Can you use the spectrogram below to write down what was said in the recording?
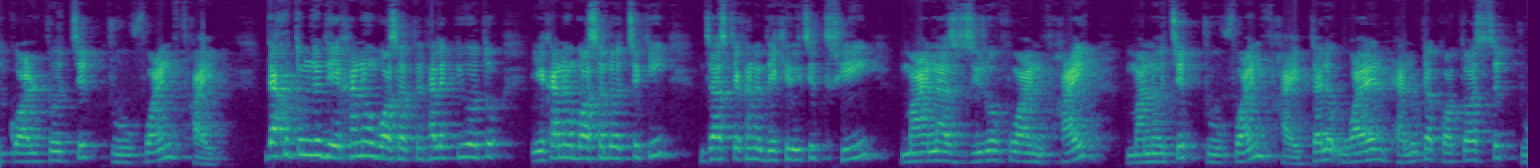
equal to হচ্ছে টু পয়েন্ট ফাইভ দেখো তুমি যদি এখানেও বসাতে, তাহলে কি হতো? এখানেও বসালে হচ্ছে কি? জাস্ট এখানে দেখিয়ে দিচ্ছি three minus zero point five মানে হচ্ছে টু পয়েন্ট ফাইভ তাহলে ওয়াইয়ের ভ্যালুটা কত আসছে? টু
